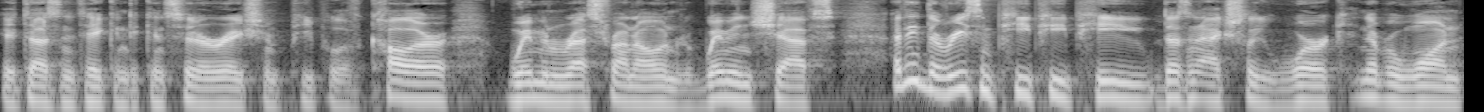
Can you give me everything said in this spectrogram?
It doesn't take into consideration people of color, women restaurant owners, women chefs. I think the reason PPP doesn't actually work, number one,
